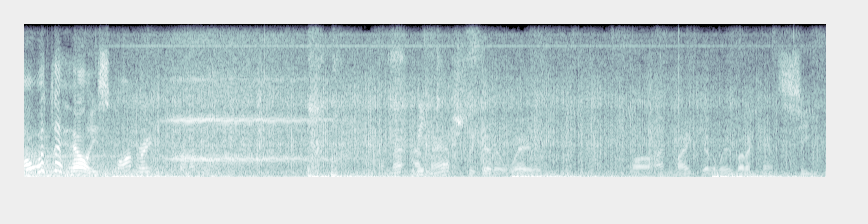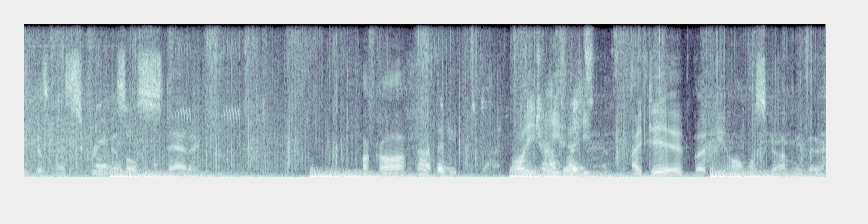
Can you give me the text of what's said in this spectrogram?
Oh, what the hell? He spawned right in front of me. I, ma I managed to get away. Well, I might get away, but I can't see because my screen is all static. Fuck off. No, I thought you just died. Well, he, he, off the lights. he- I did, but he almost got me there.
